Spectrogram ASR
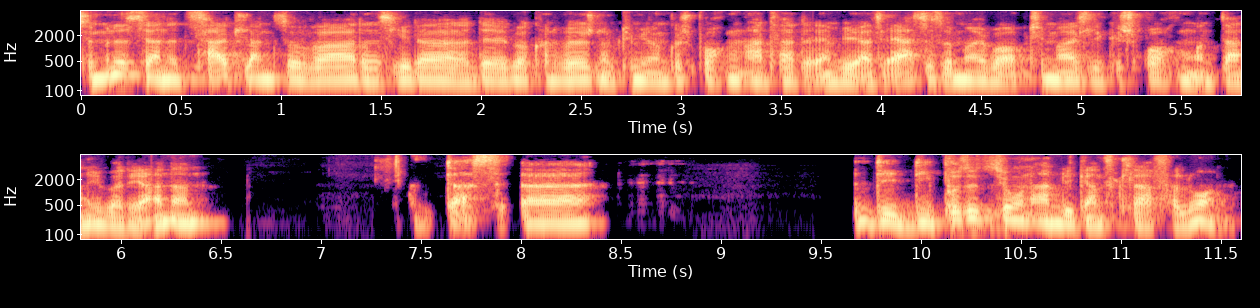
zumindest ja eine Zeit lang so war, dass jeder, der über Conversion Optimierung gesprochen hat, hat irgendwie als erstes immer über Optimizely gesprochen und dann über die anderen dass äh, die, die Position haben die ganz klar verloren.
